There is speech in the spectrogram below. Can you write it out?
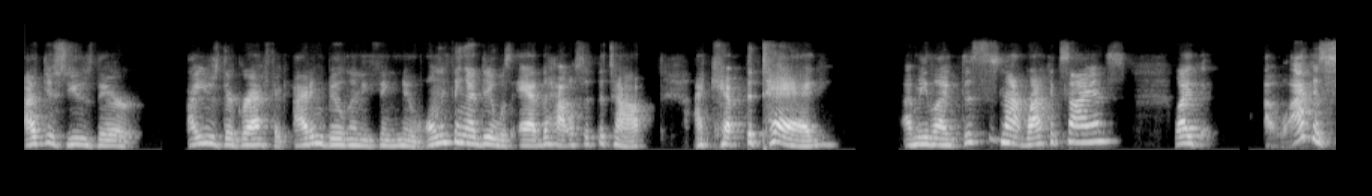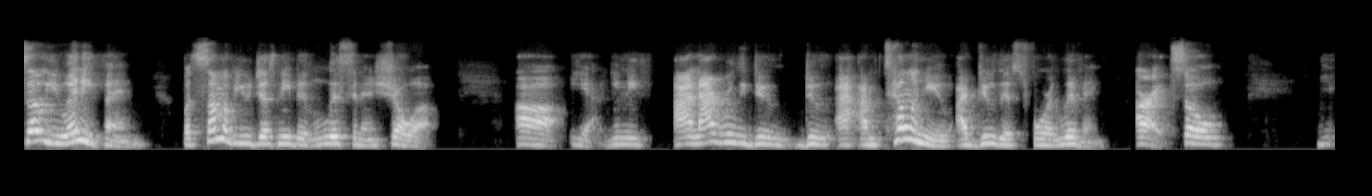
i just used their i used their graphic. I didn't build anything new. Only thing i did was add the house at the top. I kept the tag. I mean like this is not rocket science. Like i could sell you anything but some of you just need to listen and show up. Uh, yeah, you need, and I really do do. I, I'm telling you, I do this for a living. All right, so y-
